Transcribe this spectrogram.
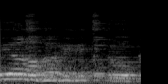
Ke aloha e, o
